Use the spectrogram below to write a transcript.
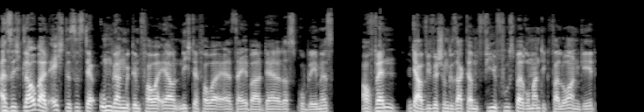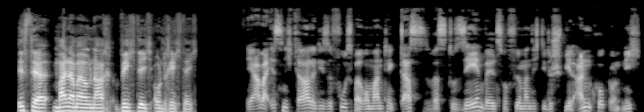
also ich glaube halt echt, das ist der Umgang mit dem VAR und nicht der VAR selber, der das Problem ist. Auch wenn, ja, wie wir schon gesagt haben, viel Fußballromantik verloren geht ist der meiner Meinung nach wichtig und richtig. Ja, aber ist nicht gerade diese Fußballromantik das, was du sehen willst, wofür man sich dieses Spiel anguckt und nicht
